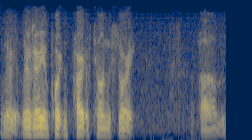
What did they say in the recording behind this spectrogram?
They're they're a very important part of telling the story. Um,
